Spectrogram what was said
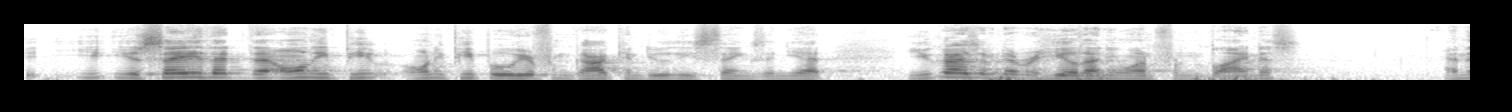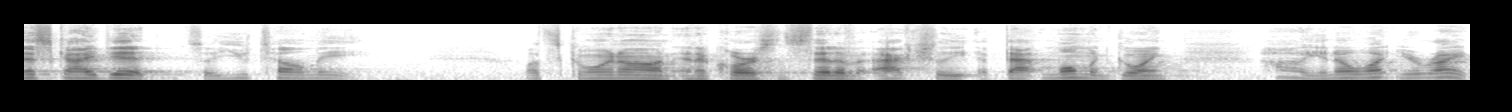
You, you say that the only, pe- only people who hear from God can do these things, and yet you guys have never healed anyone from blindness. And this guy did. So you tell me what's going on. And of course, instead of actually at that moment going, oh, you know what? You're right.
